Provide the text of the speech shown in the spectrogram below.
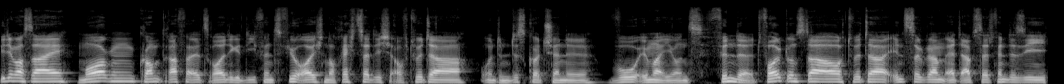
wie dem auch sei, morgen kommt Raphaels räudige Defense für euch noch rechtzeitig auf Twitter und im Discord-Channel, wo immer ihr uns findet. Folgt uns da auch, Twitter, Instagram at UpsideFantasy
